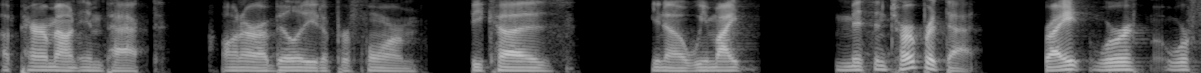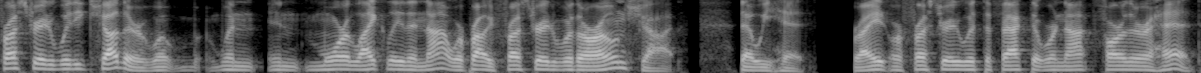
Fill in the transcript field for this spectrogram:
a paramount impact on our ability to perform because, you know, we might misinterpret that right? We're we're frustrated with each other when, in more likely than not we're probably frustrated with our own shot that we hit right? Or frustrated with the fact that we're not farther ahead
